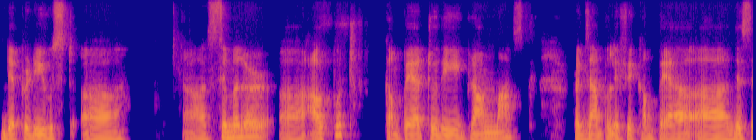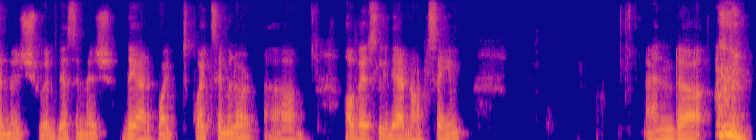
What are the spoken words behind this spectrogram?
they produced a, a similar uh, output compared to the ground mask. For example, if we compare uh, this image with this image, they are quite quite similar. Uh, obviously, they are not same. And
